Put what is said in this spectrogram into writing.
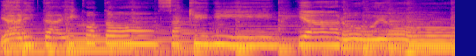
やりたいこと先にやろうよ。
